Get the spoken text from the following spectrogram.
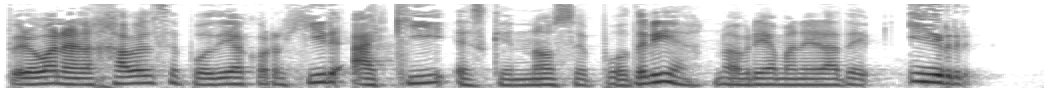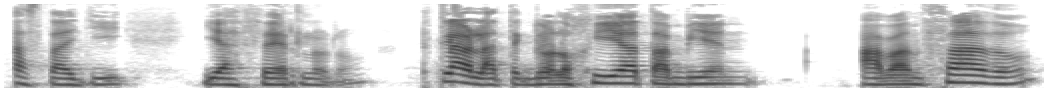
pero bueno, en el Hubble se podía corregir, aquí es que no se podría, no habría manera de ir hasta allí y hacerlo, ¿no? Claro, la tecnología también ha avanzado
